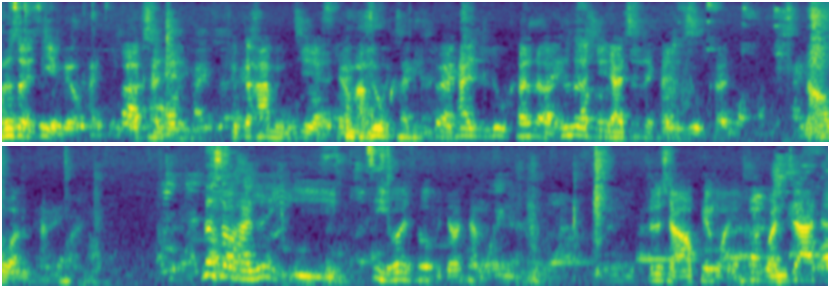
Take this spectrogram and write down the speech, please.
那时候也是也没有牌子，就开始就跟阿明借，跟马入坑，对，开始入坑了。那时候其实还真的开始入坑，然后玩牌。那时候还是以自己会说比较像，就是想要偏玩玩家跟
